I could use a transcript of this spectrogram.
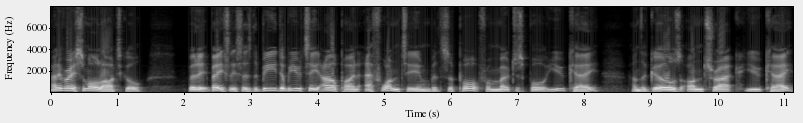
only a very small article, but it basically says the BWT Alpine F1 team, with support from Motorsport UK and the Girls on Track UK,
